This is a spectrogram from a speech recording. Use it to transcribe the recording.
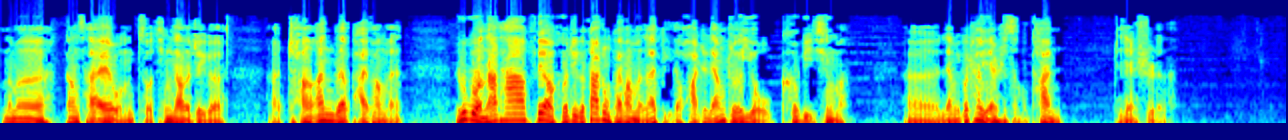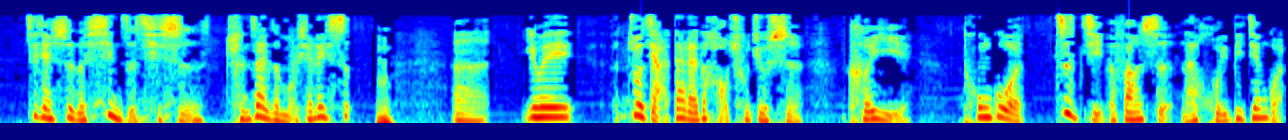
那么刚才我们所听到的这个，呃，长安的排放门。如果拿它非要和这个大众排放门来比的话，这两者有可比性吗？呃，两位观察员是怎么看这件事的呢？这件事的性质其实存在着某些类似。嗯，呃，因为作假带来的好处就是可以通过自己的方式来回避监管，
